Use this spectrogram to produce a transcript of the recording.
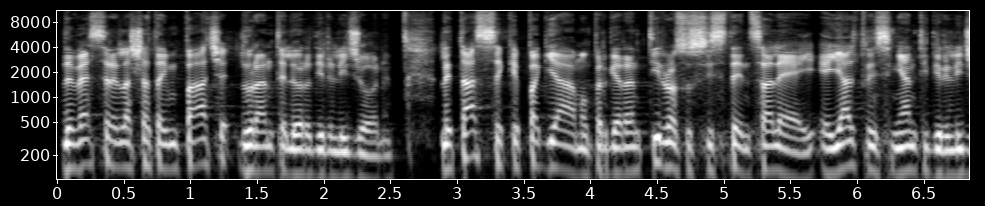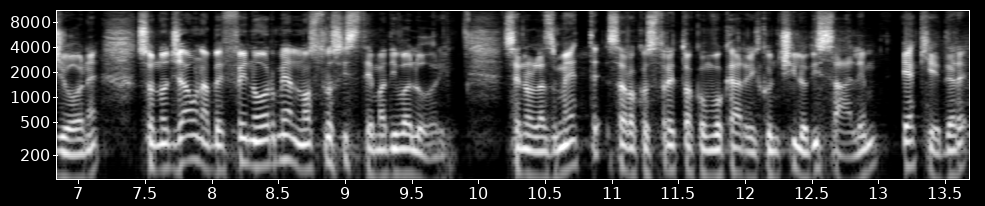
deve essere lasciata in pace durante le ore di religione. Le tasse che paghiamo per garantire una sussistenza a lei e agli altri insegnanti di religione sono già una beffa enorme al nostro sistema di valori. Se non la smette, sarò costretto a convocare il concilio di Salem e a chiedere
